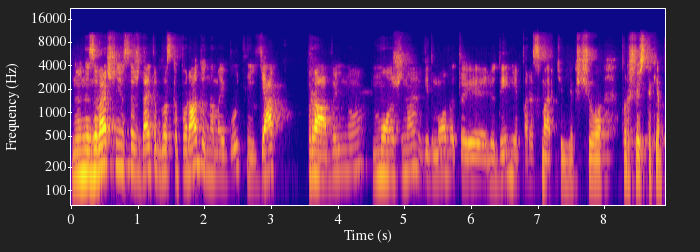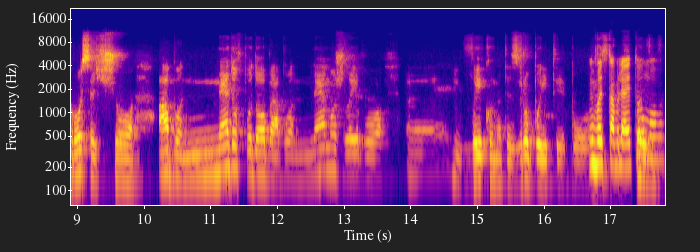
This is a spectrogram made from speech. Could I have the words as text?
Ну і на завершення все ж дайте, будь ласка, пораду на майбутнє, як правильно можна відмовити людині перед смертю, якщо про щось таке просять, що або не до вподоби, або неможливо е, ну, виконати, зробити. Бо Виставляйте умови.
